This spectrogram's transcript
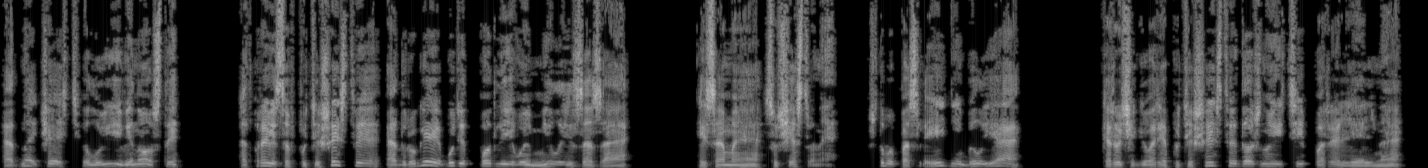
Одна часть Луи Виносты отправится в путешествие, а другая будет подле его милой Заза. И самое существенное, чтобы последний был я. Короче говоря, путешествие должно идти параллельно.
